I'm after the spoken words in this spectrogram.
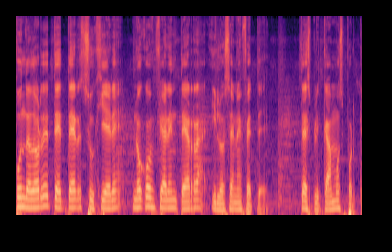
Fundador de Tether sugiere no confiar en Terra y los NFT. Te explicamos por qué.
